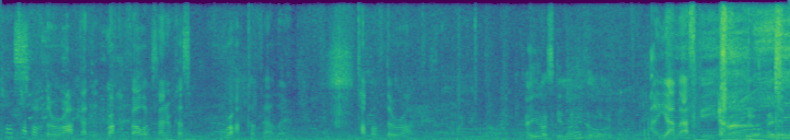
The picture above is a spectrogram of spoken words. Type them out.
Called Top of the Rock at the Rockefeller Center because Rockefeller? Top of the Rock. Are you asking me or? Uh, yeah, I'm asking you. No, I don't.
